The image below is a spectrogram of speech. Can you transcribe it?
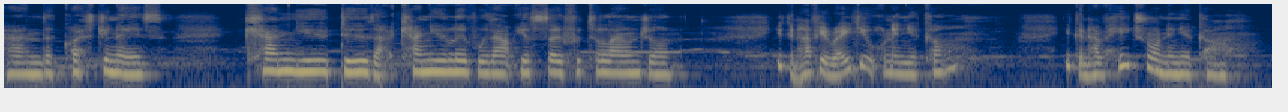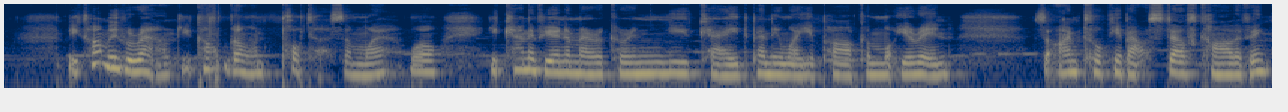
And the question is, can you do that? Can you live without your sofa to lounge on? You can have your radio on in your car. You can have a heater on in your car. You can't move around. You can't go and Potter somewhere. Well, you can if you're in America or in UK, depending where you park and what you're in. So I'm talking about stealth car living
